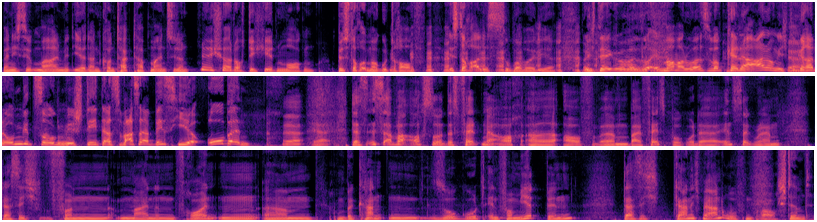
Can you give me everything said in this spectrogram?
Wenn ich sie mal mit ihr dann Kontakt habe, meint sie dann, nee, ich höre doch dich jeden Morgen. Bist doch immer gut drauf. Ist doch alles super bei dir. Und ich denke mir immer so, ey Mama, du hast überhaupt keine Ahnung. Ich bin gerade umgezogen. Mir steht das Wasser bis hier oben. Ja, ja. Das ist aber auch so, das fällt mir auch äh, auf ähm, bei Facebook oder Instagram, dass ich von meinen Freunden ähm, und Bekannten so gut informiert bin, dass ich gar nicht mehr anrufen brauche. Stimmt.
